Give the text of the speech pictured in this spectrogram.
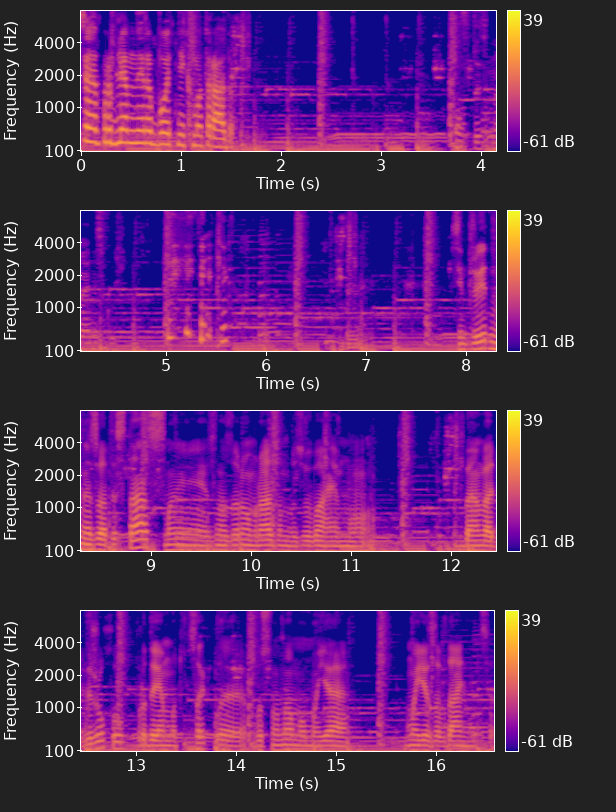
Це проблемний роботник Мотораду. Всім привіт, мене звати Стас. Ми з Назаром разом розвиваємо BMW двіжуху, продаємо мотоцикли. В основному моє, моє завдання це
